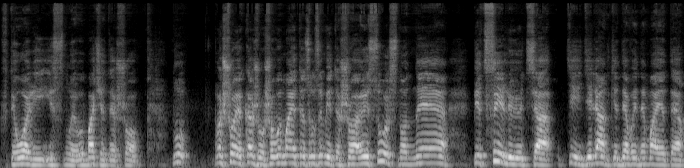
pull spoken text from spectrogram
в теорії існує. Ви бачите, що ну про що я кажу? Що ви маєте зрозуміти, що ресурсно не підсилюються ті ділянки, де ви не маєте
